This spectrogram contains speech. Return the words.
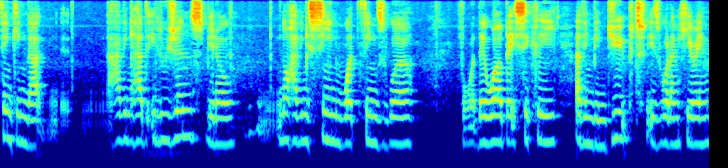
thinking that having had illusions, you know, not having seen what things were for what they were, basically, having been duped is what I'm hearing.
